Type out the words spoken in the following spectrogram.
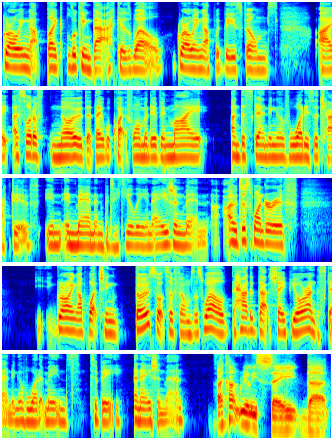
growing up, like looking back as well, growing up with these films, I, I sort of know that they were quite formative in my understanding of what is attractive in in men and particularly in Asian men. I just wonder if growing up watching those sorts of films as well, how did that shape your understanding of what it means to be an Asian man? I can't really say that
